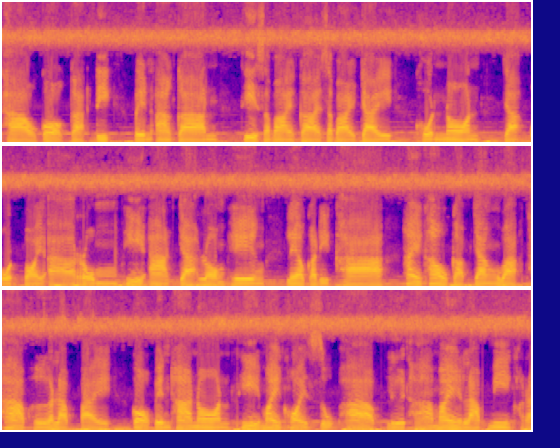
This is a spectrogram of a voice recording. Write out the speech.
เท้าก็กระดิกเป็นอาการที่สบายกายสบายใจ คนนอนจะปลดปล่อยอารมณ์ที่อาจจะร้องเพลง แล้วกระดิกขาให้เข้ากับจังหวะถ้าเผลอหลับไป ก็เป็นท่านอนที่ไม่ค่อยสุภาพ หรือถ้าไม่หลับมีใคร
